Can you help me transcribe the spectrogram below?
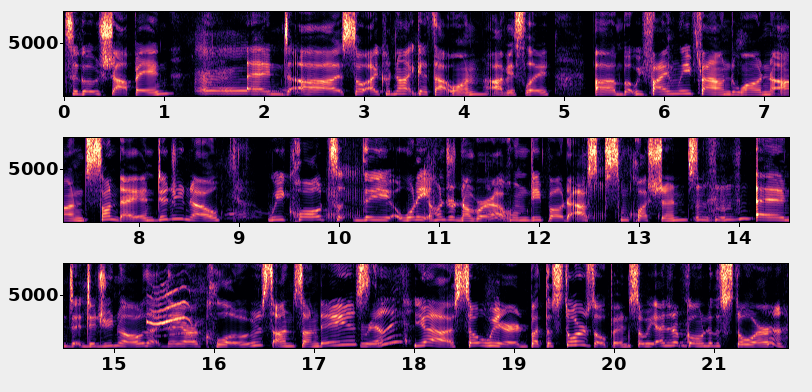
to go shopping, and uh, so I could not get that one, obviously. Um, but we finally found one on Sunday. And did you know we called the 1 800 number at Home Depot to ask some questions? And did you know that they are closed on Sundays? Really? Yeah, so weird. But the store's open. So we ended up going to the store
